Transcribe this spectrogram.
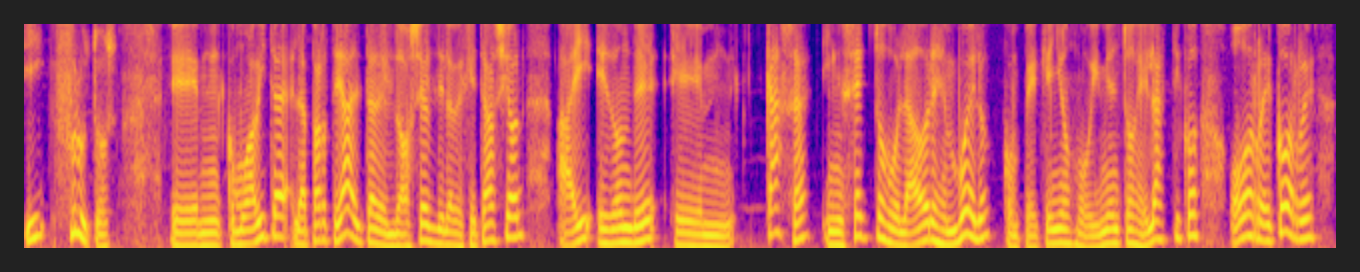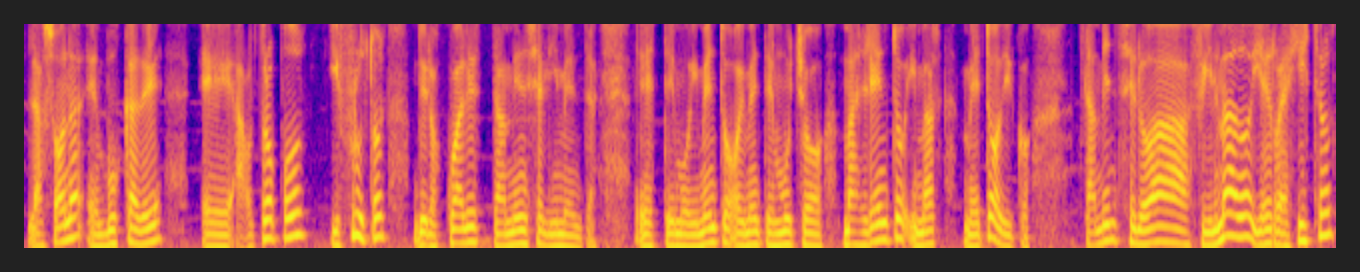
y frutos. Eh, como habita la parte alta del dosel de la vegetación, ahí es donde eh, caza insectos voladores en vuelo con pequeños movimientos elásticos o recorre la zona en busca de eh, artrópodos y frutos de los cuales también se alimenta. Este movimiento obviamente es mucho más lento y más metódico. También se lo ha filmado y hay registros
